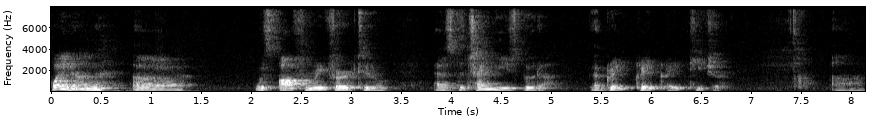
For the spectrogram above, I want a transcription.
Huineng uh, was often referred to as the Chinese Buddha, a great, great, great teacher. Um,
